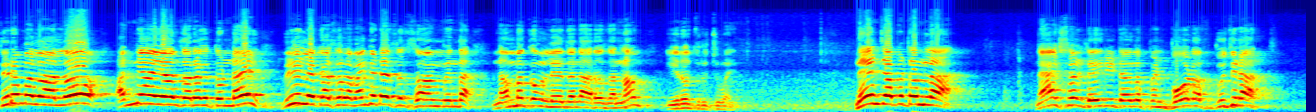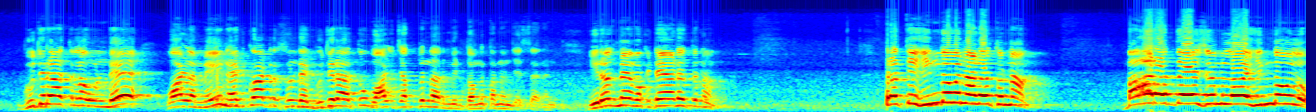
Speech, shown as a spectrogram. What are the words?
తిరుమలలో అన్యాయాలు జరుగుతున్నాయి. వీళ్ళకి అసలు వెంకటేశ్వర స్వామి మీద నమ్మకం లేదని ఆ రోజు అన్నాం. ఈరోజు రుజువైంది. నేను చెప్పటంలా national dairy development board of Gujarat గుజరాత్లో ఉండే వాళ్ళ మెయిన్ హెడ్ క్వార్టర్స్ ఉండే గుజరాత్ వాళ్ళు చెప్తున్నారు మీరు దొంగతనం చేశారని. ఈరోజు మేము ఒకటే అడుగుతున్నాం. ప్రతి హిందువుని అడుగుతున్నాం. భారతదేశంలో హిందువులు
